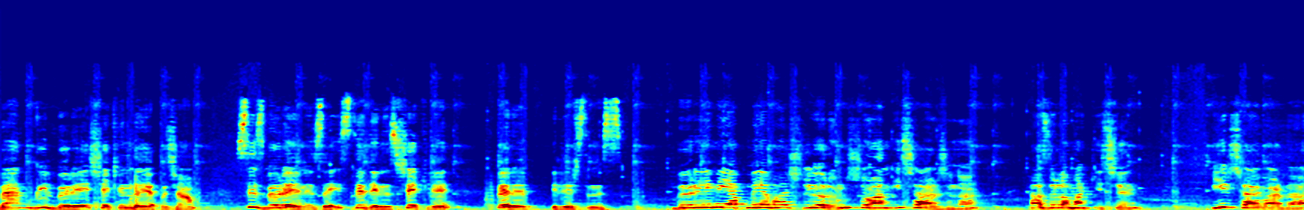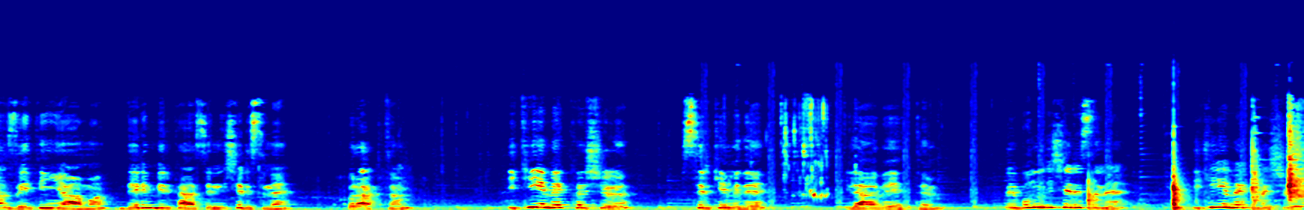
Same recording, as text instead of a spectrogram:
Ben gül böreği şeklinde yapacağım. Siz böreğinize istediğiniz şekli verebilirsiniz. Böreğimi yapmaya başlıyorum. Şu an iç harcını hazırlamak için bir çay bardağı zeytinyağımı derin bir kasenin içerisine bıraktım. 2 yemek kaşığı sirkemi de ilave ettim. Ve bunun içerisine 2 yemek kaşığı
